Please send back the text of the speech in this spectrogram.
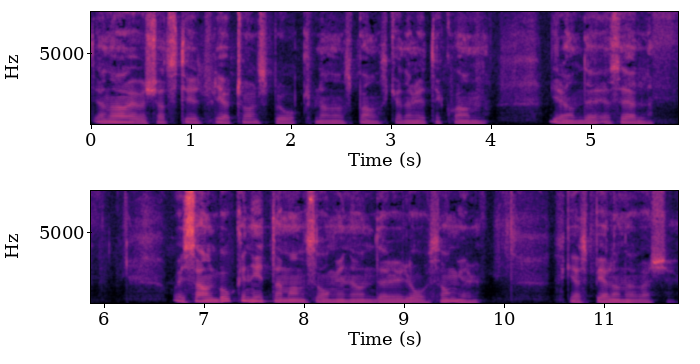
Den har översatts till ett flertal språk, bland annat spanska. Den heter Juan Grande SL. Och I psalmboken hittar man sången under lovsånger. Ska jag spela några verser?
